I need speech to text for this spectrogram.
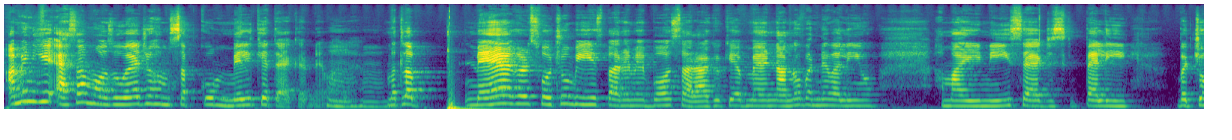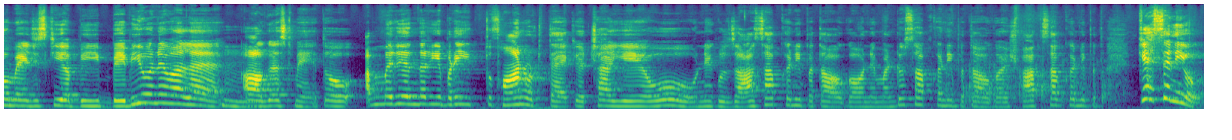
آئی مین یہ ایسا موضوع ہے جو ہم سب کو مل کے طے کرنے والا ہے۔ مطلب میں اگر سوچوں بھی اس بارے میں بہت سارا کیونکہ اب میں نانو بننے والی ہوں۔ ہماری نیس ہے جس پہلی بچوں میں جس کی ابھی بیبی ہونے والا ہے اگست میں۔ تو اب میرے اندر یہ بڑی طوفان اٹھتا ہے کہ اچھا یہ او انہیں گلزار صاحب کا نہیں پتا ہوگا انہیں منڈو صاحب کا نہیں پتا ہوگا اشفاق صاحب کا نہیں پتا۔ کیسے نہیں ہوگا؟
